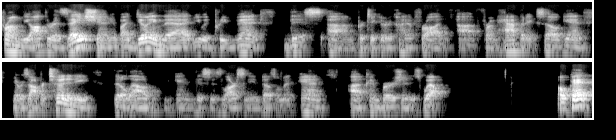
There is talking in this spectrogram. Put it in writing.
from the authorization. And by doing that, you would prevent this um, particular kind of fraud uh, from happening. So again, there was opportunity that allowed, and this is larceny, embezzlement, and uh, conversion as well. Okay.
